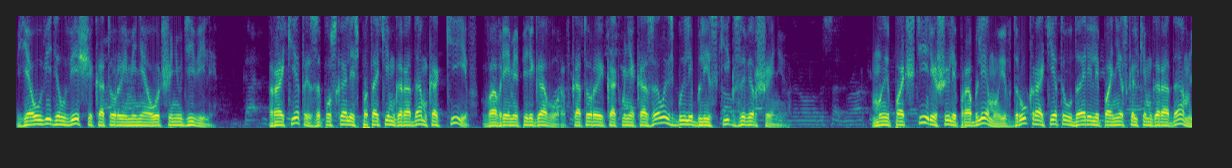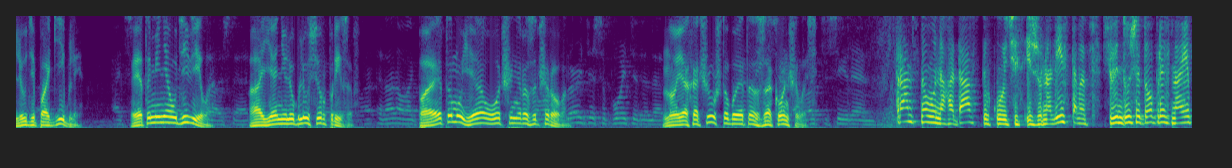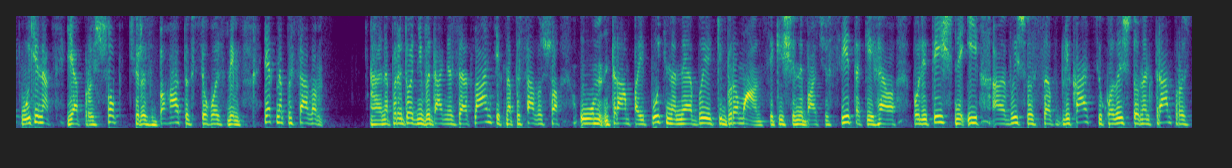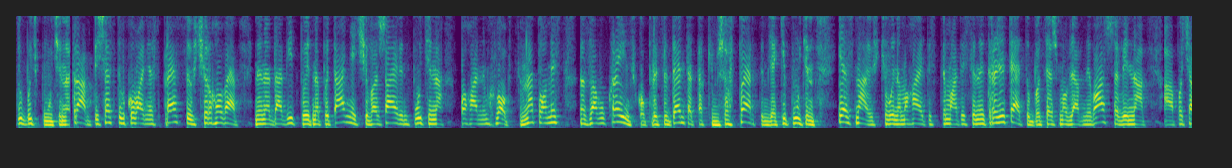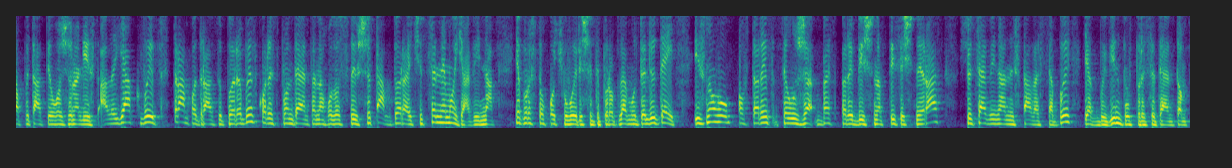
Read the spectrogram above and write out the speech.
я увидел вещи, которые меня очень удивили. Ракеты запускались по таким городам, как Киев, во время переговоров, которые, как мне казалось, были близки к завершению. Мы почти решили проблему, и вдруг ракеты ударили по нескольким городам, люди погибли. Это меня удивило. А я не люблю сюрпризов. Поэтому я очень разочарован. Но я хочу, чтобы это закончилось. Трамп знову нагадав, спілкуючись із журналістами, що він дуже добре знає Путіна. Я пройшов через багато всього з ним. Як написала. е, Напередодні видання The Atlantic написало, що у Трампа і Путіна неабиякий броманс, який ще не бачив світ, такий геополітичний, і е, вийшло з публікацією, коли ж Дональд Трамп розлюбить Путіна. Трамп під час спілкування з пресою в чергове не надав відповідь на питання, чи вважає він Путіна поганим хлопцем. Натомість назвав українського президента таким же впертим, як і Путін. Я знаю, що ви намагаєтесь триматися нейтралітету, бо це ж мовляв не ваша війна. А почав питати його журналіст. Але як ви Трамп одразу перебив кореспондента, наголосивши так, до речі, це не моя війна. Я просто хочу вирішити проблему для людей. І знову повторив це уже без перебільшення в тисячний раз, що ця війна не сталася би, якби він був президентом.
